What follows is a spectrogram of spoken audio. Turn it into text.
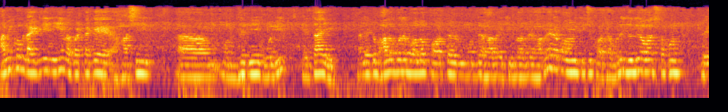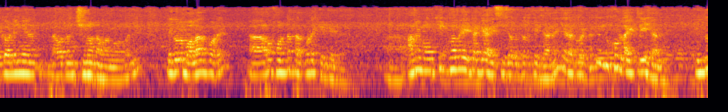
আমি খুব লাইটলি নিয়ে ব্যাপারটাকে হাসি মধ্যে দিয়ে বলি যে তাই তাহলে একটু ভালো করে বলো কতের মধ্যে হবে কীভাবে হবে? এরকম আমি কিছু কথা বলি যদিও আমার তখন রেকর্ডিং এর ব্যবধান ছিল না আমার মোবাইলে এগুলো বলার পরে ও ফোনটা তারপরে কেটে আহ, আমি মৌখিকভাবে এটাকে আইসি জগদলকে জানে এরকম একটা, কিন্তু খুব লাইটলি জানে। কিন্তু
